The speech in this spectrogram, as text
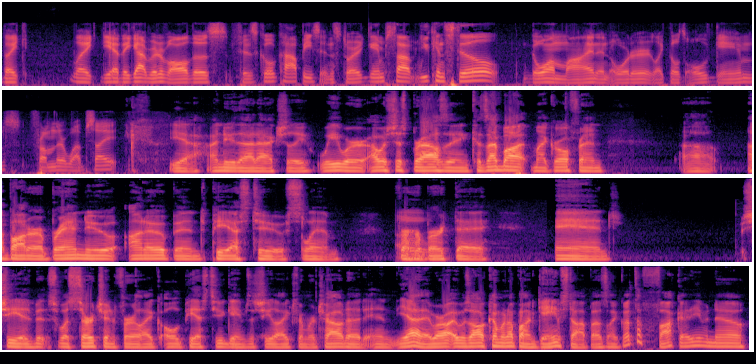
like like yeah they got rid of all those physical copies in store at GameStop. You can still go online and order like those old games from their website. Yeah, I knew that actually. We were I was just browsing cuz I bought my girlfriend uh I bought her a brand new unopened PS2 Slim for her Oh. birthday and she had been, was searching for like old PS2 games that she liked from her childhood and yeah, they were all, it was all coming up on GameStop. I was like, "What the fuck? I didn't even know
